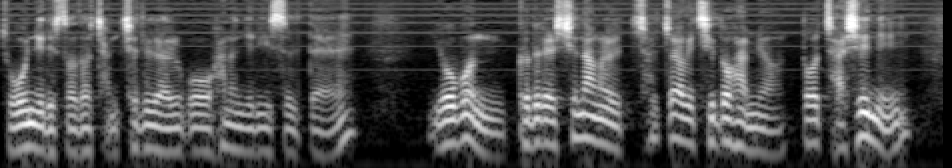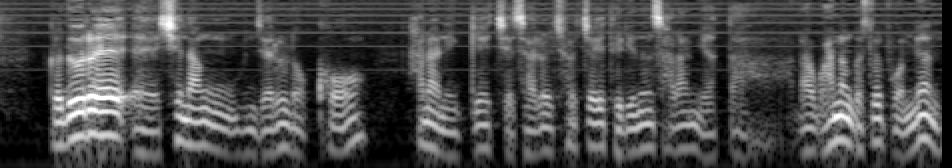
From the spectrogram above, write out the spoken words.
좋은 일이 있어서 잔치를 열고 하는 일이 있을 때 욥은 그들의 신앙을 철저하게 지도하며 또 자신이 그들의 신앙 문제를 놓고 하나님께 제사를 철저히 드리는 사람이었다라고 하는 것을 보면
